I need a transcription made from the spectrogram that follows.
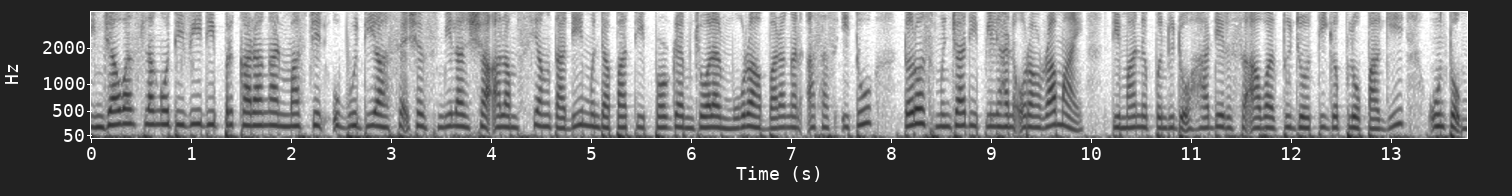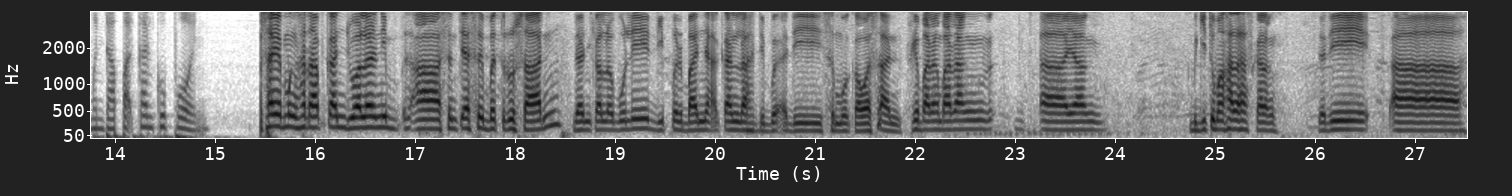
Tinjauan Selangor TV di perkarangan Masjid Ubudiah Seksyen 9 Shah Alam siang tadi mendapati program jualan murah barangan asas itu terus menjadi pilihan orang ramai di mana penduduk hadir seawal 7.30 pagi untuk mendapatkan kupon. Saya mengharapkan jualan ini uh, sentiasa berterusan dan kalau boleh diperbanyakkanlah di, di semua kawasan. Barang-barang uh, yang begitu mahal lah sekarang. Jadi uh,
